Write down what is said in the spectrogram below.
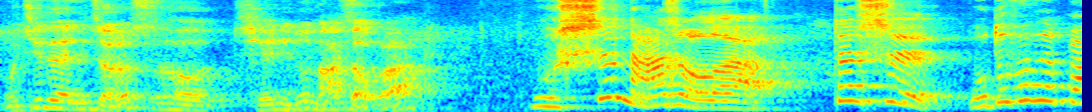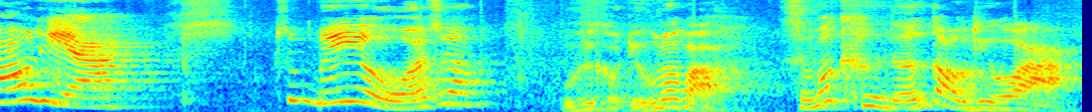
我记得你走的时候钱你都拿走了。我是拿走了，但是我都放在包里呀，这没有啊，这不会搞丢了吧？怎么可能搞丢啊？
